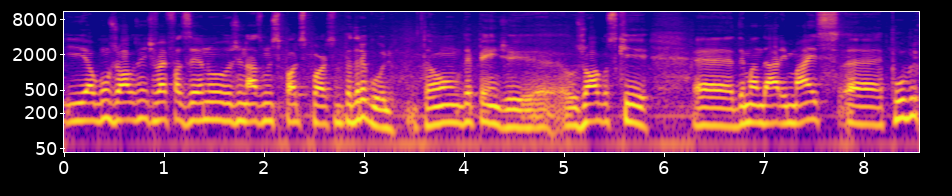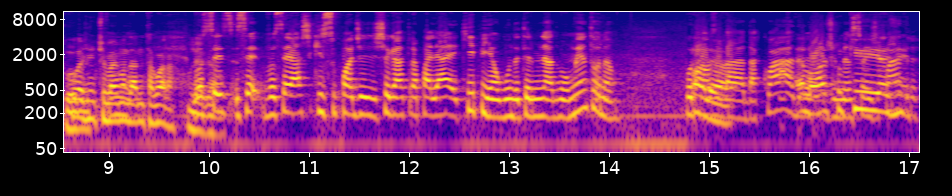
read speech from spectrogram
e alguns jogos a gente vai fazer no Ginásio Municipal de Esportes do Pedregulho. Então depende. Eh, os jogos que é, demandarem mais é, público, público, a gente vai mandar no Itaguará. Você, você acha que isso pode chegar a atrapalhar a equipe em algum determinado momento ou não? Por Olha, causa da, da quadra, é lógico que de quadra? A, gente,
